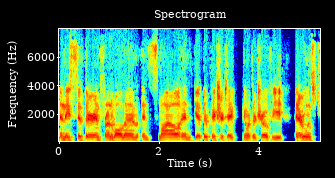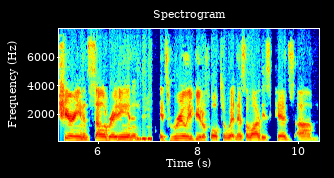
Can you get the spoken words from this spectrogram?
and they sit there in front of all of them and smile and get their picture taken with their trophy, and everyone's cheering and celebrating, and it's really beautiful to witness. A lot of these kids, um,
